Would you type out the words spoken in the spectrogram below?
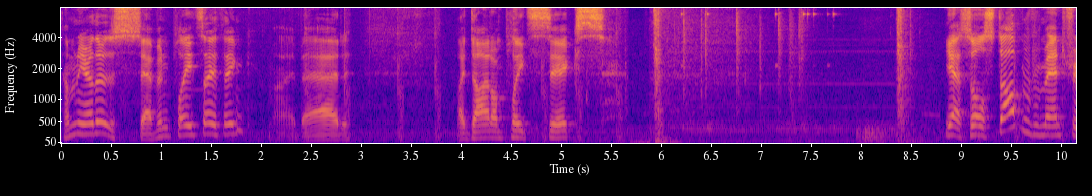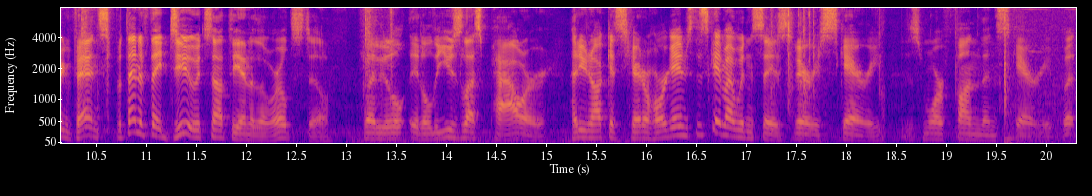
How many are there? There's seven plates, I think? My bad. I died on plate six. Yeah, so I'll stop them from entering vents, but then if they do, it's not the end of the world still. But it'll it'll use less power. How do you not get scared of horror games? This game I wouldn't say is very scary. It's more fun than scary, but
